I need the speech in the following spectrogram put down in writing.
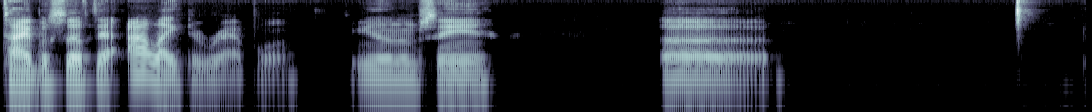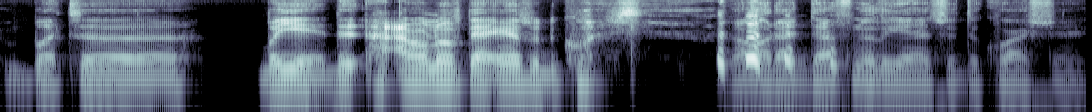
type of stuff that I like to rap on. You know what I'm saying? Uh, but uh, but yeah, th- I don't know if that answered the question. no, that definitely answered the question.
